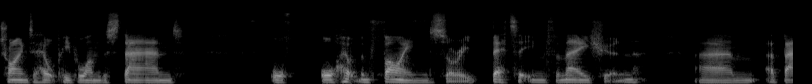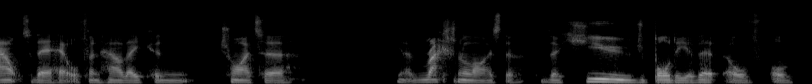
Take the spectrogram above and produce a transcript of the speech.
trying to help people understand or or help them find sorry better information um, about their health and how they can try to you know rationalize the the huge body of it of of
